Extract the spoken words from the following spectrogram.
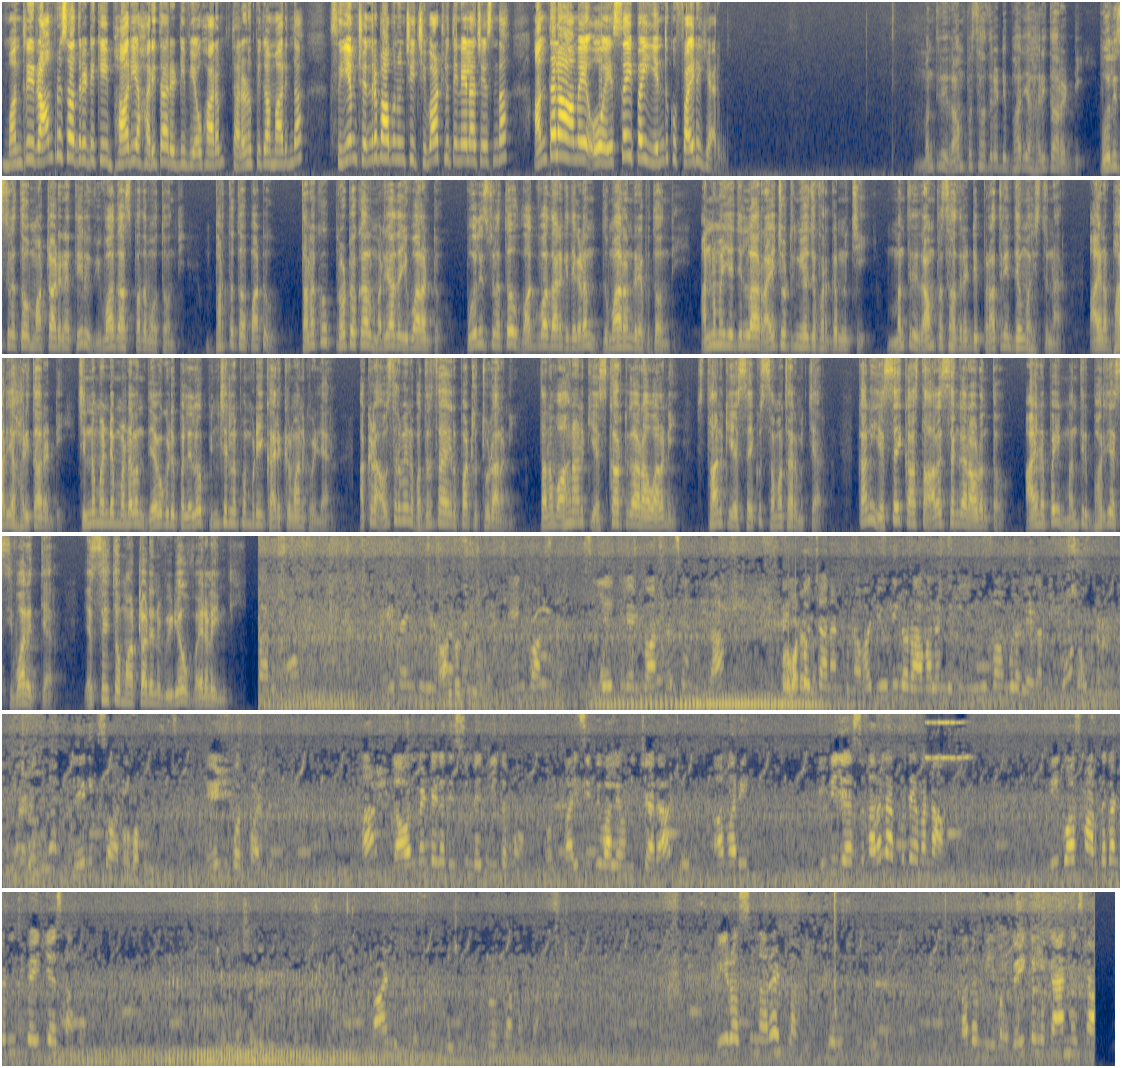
మంత్రి రాంప్రసాద్ రెడ్డికి భార్య హరితారెడ్డి వ్యవహారం తలనొప్పిగా మారిందా? సీఎం చంద్రబాబు నుంచి చివాట్లు తినేలా చేసిందా? అంతలా ఆమె ఓ ఎస్ఐపై ఎందుకు ఫైర్ అయ్యారు? మంత్రి రాంప్రసాద్ రెడ్డి భార్య హరితారెడ్డి పోలీసులతో మాట్లాడిన తీరు వివాదాస్పదమవుతోంది. భర్తతో పాటు తనకు ప్రోటోకాల్ మర్యాద ఇవ్వాలంటూ పోలీసులతో వాగ్వాదానికి దిగడం దుమారం రేపుతోంది. అన్నమయ్య జిల్లా రాయచోటి నియోజకవర్గం నుంచి మంత్రి రాంప్రసాద్ రెడ్డి ప్రాతినిధ్యం వహిస్తున్నారు. ఆయన భార్య హరితారెడ్డి చిన్నమండెం మండలం దేవగుడిపల్లెలో పింఛన్ల పంపిణీ కార్యక్రమానికి వెళ్ళారు అక్కడ అవసరమైన భద్రతా ఏర్పాట్లు చూడాలని తన వాహనానికి ఎస్కార్ట్గా రావాలని స్థానిక ఎస్ఐకు సమాచారం ఇచ్చారు. కానీ ఎస్ఐ కాస్త ఆలస్యంగా రావడంతో ఆయనపై మంత్రి భార్య శివాలెత్తారు. ఎస్ఐతో మాట్లాడిన వీడియో వైరల్ అయింది. కాన్ఫరెన్స్ పెళ్ళికి వచ్చాను అనుకున్నావా డ్యూటీలో రావాలని చెప్పి యూనిఫామ్ కూడా లేదా మీకు? దేనికి సారీ ఏంటి పొరపాటు? గవర్నమెంటే కదా ఇస్తుండే జీతము. వైసీపీ వాళ్ళు ఏమైనా ఇచ్చారా? మరి డ్యూటీ చేస్తున్నారా లేకపోతే ఏమన్నా మీకోసం అర్ధ గంట నుంచి వెయిట్ చేస్తాము ప్రోగ్రామ్ మీరు వస్తున్నారా ఎట్లా?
